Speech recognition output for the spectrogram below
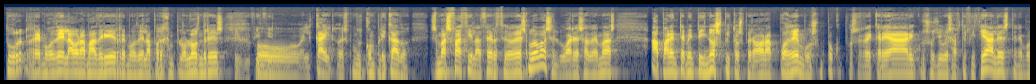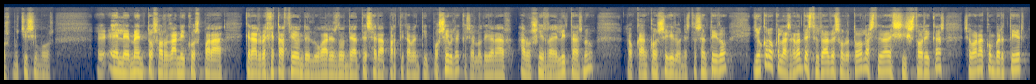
Tú remodela ahora Madrid, remodela, por ejemplo, Londres Sí, o el Cairo. Es muy complicado. Es más fácil hacer ciudades nuevas en lugares, además, aparentemente inhóspitos, pero ahora podemos un poco pues, recrear incluso lluvias artificiales. Tenemos muchísimos eh, elementos orgánicos para crear vegetación de lugares donde antes era prácticamente imposible, que se lo digan a, a los israelitas, ¿no? Lo que han conseguido en este sentido. Yo creo que las grandes ciudades, sobre todo las ciudades históricas, se van a convertir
